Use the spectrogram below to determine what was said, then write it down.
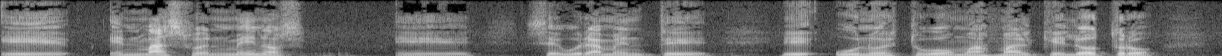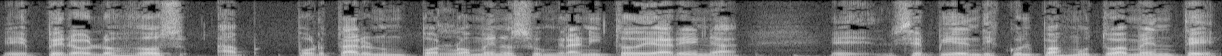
eh, en más o en menos, eh, seguramente eh, uno estuvo más mal que el otro, eh, pero los dos aportaron un, por lo menos un granito de arena, eh, se piden disculpas mutuamente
